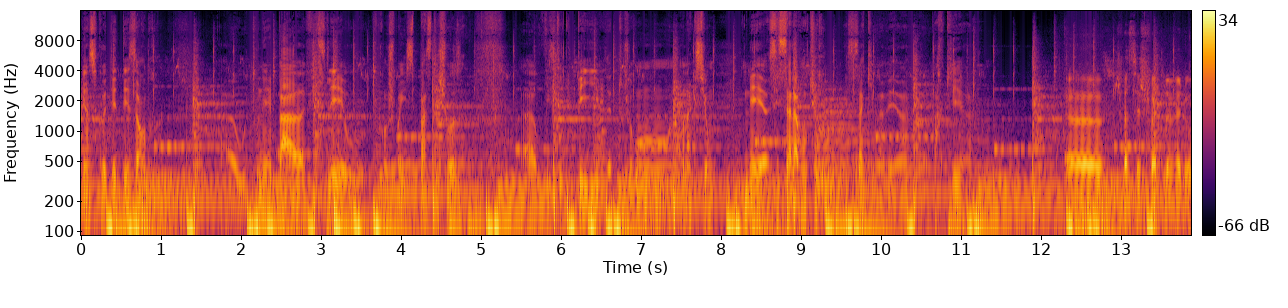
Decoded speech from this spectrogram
bien ce côté de désordre où tout n'est pas euh, ficelé, où franchement il se passe des choses. Euh, vous visitez du pays, vous êtes toujours en, en action, mais euh, c'est ça l'aventure. C'est ça qui m'avait euh, marqué. euh. Euh, je sais pas, c'est chouette le vélo.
